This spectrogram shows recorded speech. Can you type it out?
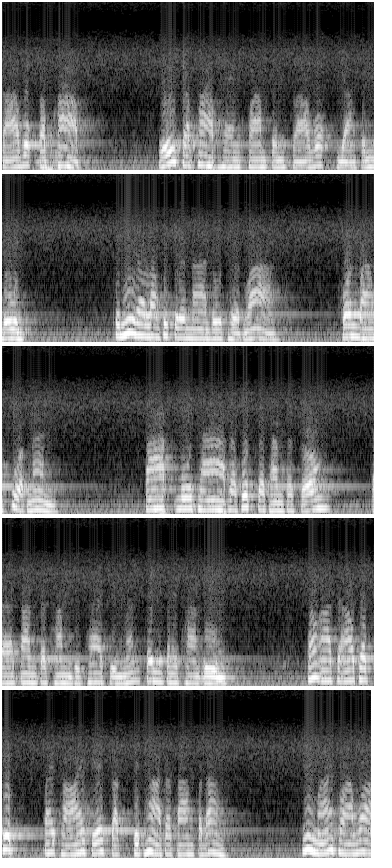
สาวกภาพ หรือสภาพแห่งความเป็นสาวกอย่างสมบูรณ์ทีนี้เราลองพิจารณาดูเถิดว่า คนบางพวกนั้นปากบูชาพระพุทธธรรมประสงค์แต่การกระทำที่แท้จริงนั้นเป็นไปในทางอื่นเขาอาจจะเอาพระพุทธไปขายเสียสักสิบห้าตะตางก็ได้ นี่หมายความว่า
